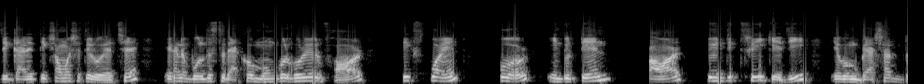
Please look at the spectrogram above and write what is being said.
যে গাণিতিক সমস্যাটি রয়েছে, এখানে বলতেছে, দেখো, মঙ্গল গ্রহের ভর six point four into ten power twenty three KG এবং ব্যাসার্ধ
